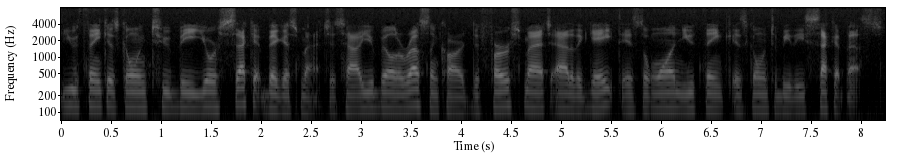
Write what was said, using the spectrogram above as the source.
you think is going to be your second biggest match. It's how you build a wrestling card. The first match out of the gate is the one you think is going to be the second best,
